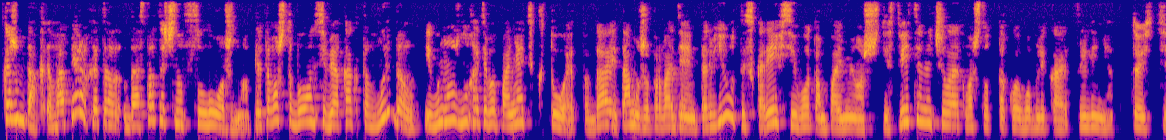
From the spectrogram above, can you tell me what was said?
Скажем так, во-первых, это достаточно сложно. Для того, чтобы он себя как-то выдал, ему нужно хотя бы понять, кто это, да, и там уже проводя интервью, ты, скорее всего, там поймешь, действительно человек во что-то такое вовлекается или нет. То есть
